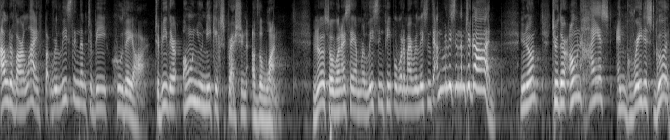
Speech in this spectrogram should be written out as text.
out of our life, but releasing them to be who they are, to be their own unique expression of the one. You know, so when I say I'm releasing people, what am I releasing? I'm releasing them to God, you know, to their own highest and greatest good.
